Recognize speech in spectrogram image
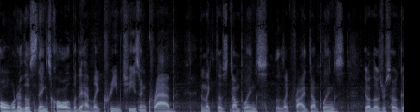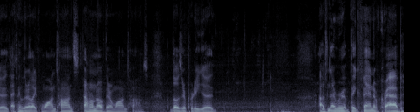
Oh, what are those things called where they have like cream cheese and crab and like those dumplings, those like fried dumplings? Yo, those are so good. I think they're like wontons. I don't know if they're wontons, but those are pretty good. I was never a big fan of crab,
